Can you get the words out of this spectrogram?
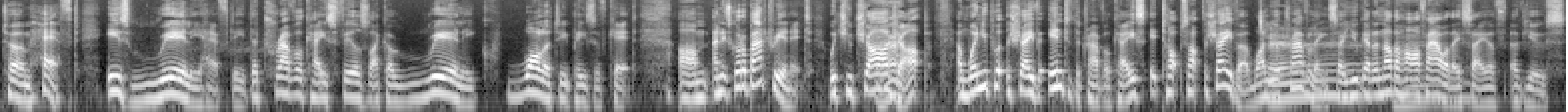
term heft, is really hefty. The travel case feels like a really quality piece of kit. Um, and it's got a battery in it, which you charge Ah. up. And when you put the shaver into the travel case, it tops up the shaver while you're traveling. So you get another half hour, they say, of, of use.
